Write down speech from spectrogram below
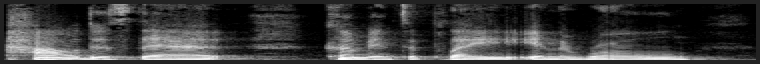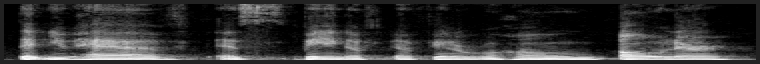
how does that come into play in the role that you have as being a, a, funeral home owner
